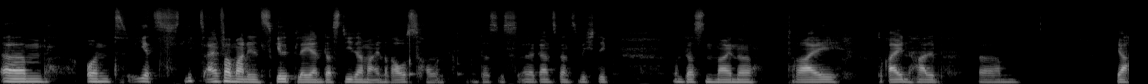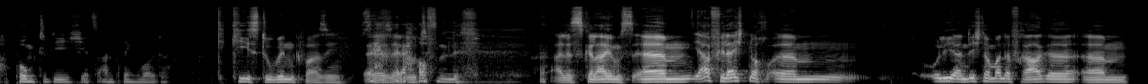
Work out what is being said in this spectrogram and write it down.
Ähm, und jetzt liegt es einfach mal an den Skill-Playern, dass die da mal einen raushauen. Und das ist äh, ganz, ganz wichtig. Und das sind meine drei, dreieinhalb ähm, ja, Punkte, die ich jetzt anbringen wollte. Keys to win quasi. Sehr, sehr gut. Hoffentlich. Alles klar, Jungs. Ähm, ja, vielleicht noch, ähm, Uli, an dich nochmal eine Frage. Ähm,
